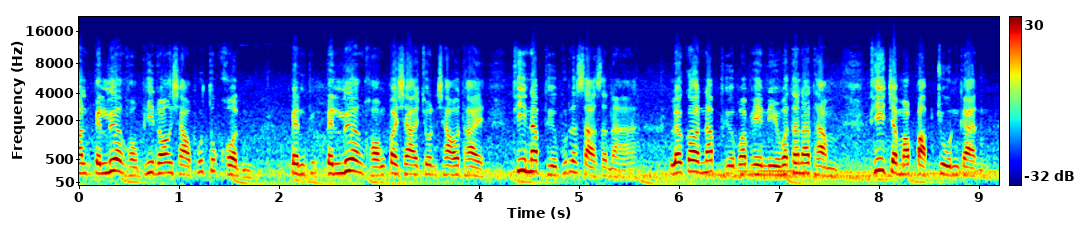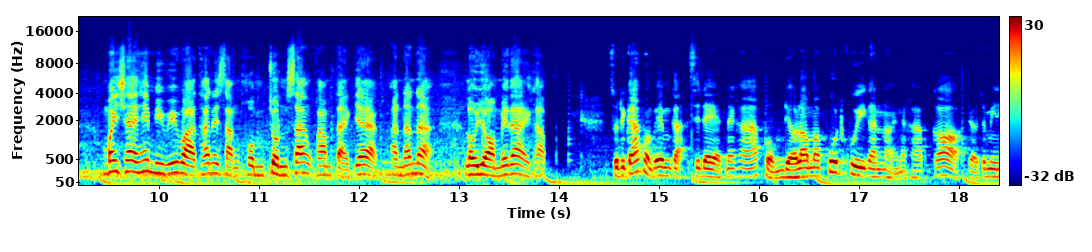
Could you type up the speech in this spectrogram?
มันเป็นเรื่องของพี่น้องชาวพุทธทุกคน เป็นเป็นเรื่องของประชาชนชาวไทยที่นับถือพุทธศาสนา แล้วก็นับถือประเพณีวัฒนธรรมที่จะมาปรับจูนกัน ไม่ใช่ให้มีวิวาทะในสังคมจนสร้างความแตกแยก อันนั้นน่ะเรายอมไม่ได้ครับ สวัสดีครับผมเอ็มกับสิเดชนะครับผมเดี๋ยวเรามาพูดคุยกันหน่อยนะครับก็เดี๋ยวจะมี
